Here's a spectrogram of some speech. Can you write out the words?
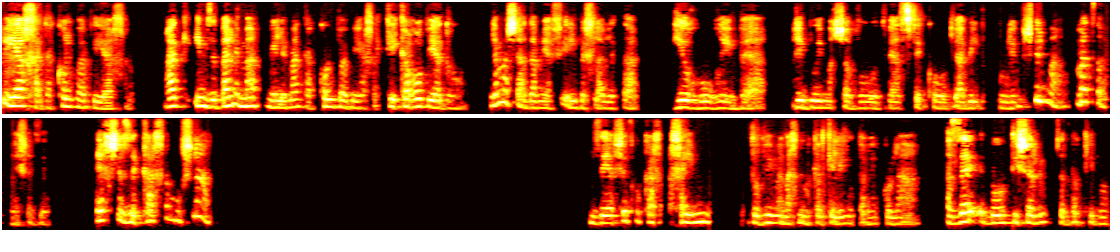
ביחד, הכל בא ביחד. רק אם זה בא למט, מלמטה, הכל בא ביחד, כי עיקרו בידו. למה שאדם יפעיל בכלל את ההרהורים והריבוי מחשבות והספקות והבלבולים? בשביל מה? מה צריך את זה? איך שזה ככה מושלם. זה יפה כל כך, החיים טובים, אנחנו מקלקלים אותם עם כל ה... אז זה, בואו תשאלו קצת בכיוון.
